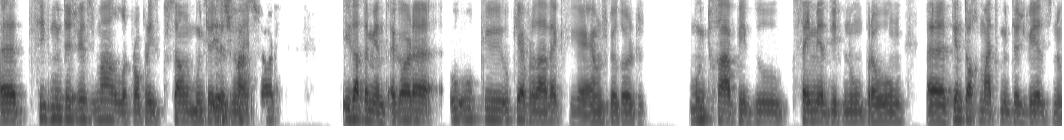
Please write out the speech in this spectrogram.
uh, decide muitas vezes mal, a própria execução muitas vezes não é melhor. Exatamente. Agora, o, o, que, o que é verdade é que é um jogador muito rápido, sem medo de ir num para um, uh, tenta o remate muitas vezes, não,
